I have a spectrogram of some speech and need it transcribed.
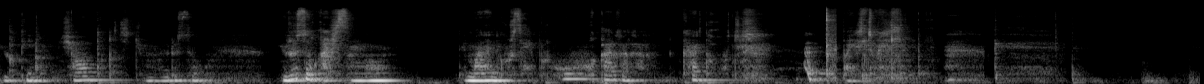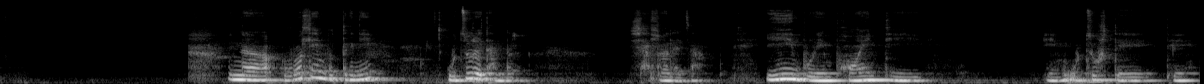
юу гэдгийг шоудах гэж ч юм уу ерөөсөө ерөөсөө гарсангүй. Тэг манай нөхөр сая бүр хөө гар гар гар карт авах гэж баярлж баярлаа. Энэ уруулын будагны үзүүрээ тандар шалгаарай за. Ийм бүрийн поинти ийм үзүүртэй тий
